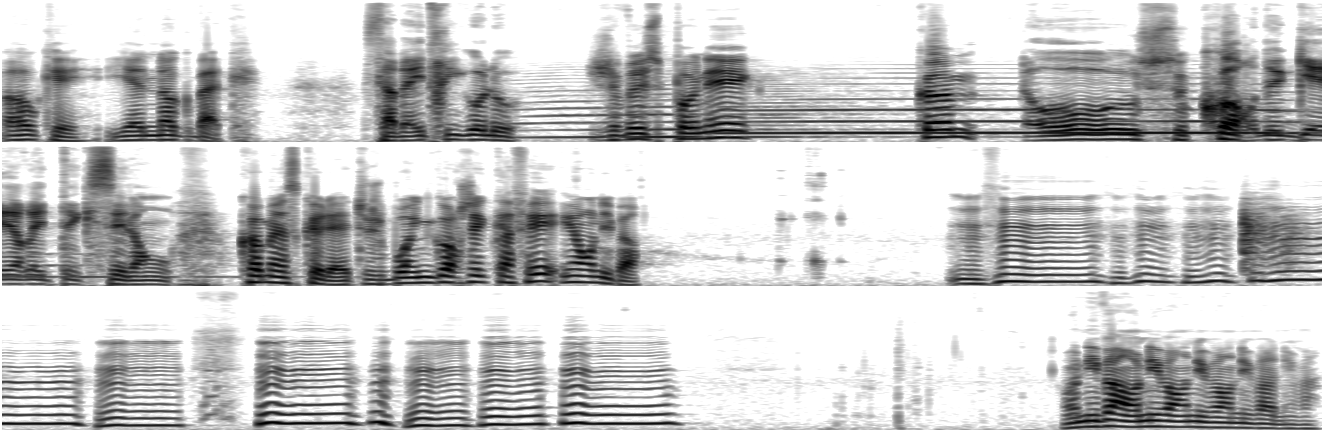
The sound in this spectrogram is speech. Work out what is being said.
Ok, il y a Knockback. Ça va être rigolo. Je veux spawner comme... Oh, ce corps de guerre est excellent. Comme un squelette. Je bois une gorgée de café et on y va. On y va, on y va, on y va, on y va, on y va.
